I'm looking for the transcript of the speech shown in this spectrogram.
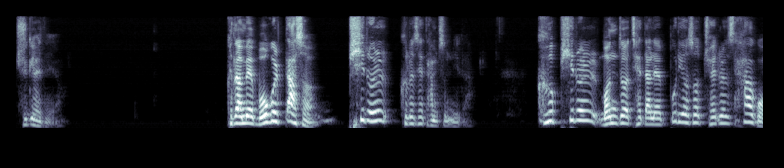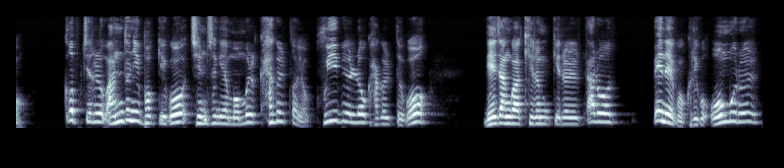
죽여야 돼요. 그 다음에 목을 따서 피를 그릇에 담습니다. 그 피를 먼저 재단에 뿌려서 죄를 사하고 껍질을 완전히 벗기고 짐승의 몸을 각을 떠요. 부위별로 각을 뜨고 내장과 기름기를 따로 빼내고 그리고 오물을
